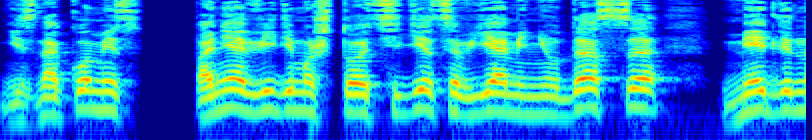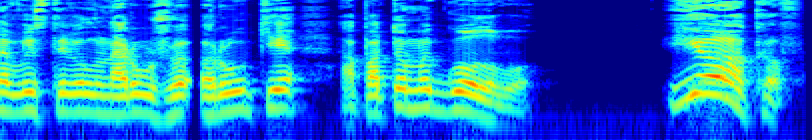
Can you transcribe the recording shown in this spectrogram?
Незнакомец, поняв, видимо, что отсидеться в яме не удастся, медленно выставил наружу руки, а потом и голову. «Яков!»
